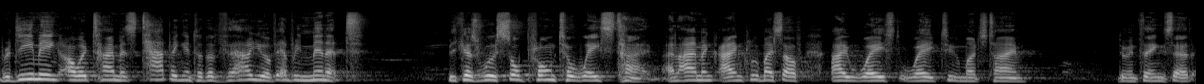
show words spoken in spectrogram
Redeeming our time is tapping into the value of every minute because we're so prone to waste time. And I'm, I include myself, I waste way too much time doing things that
